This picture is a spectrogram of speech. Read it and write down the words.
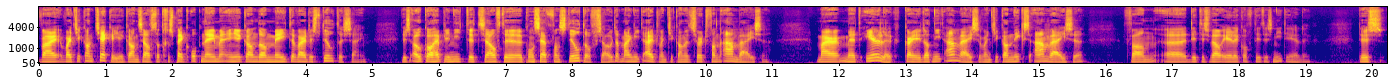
waar, wat je kan checken. Je kan zelfs dat gesprek opnemen en je kan dan meten waar de stiltes zijn. Dus ook al heb je niet hetzelfde concept van stilte of zo, dat maakt niet uit, want je kan het soort van aanwijzen. Maar met eerlijk kan je dat niet aanwijzen, want je kan niks aanwijzen van uh, dit is wel eerlijk of dit is niet eerlijk. Dus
